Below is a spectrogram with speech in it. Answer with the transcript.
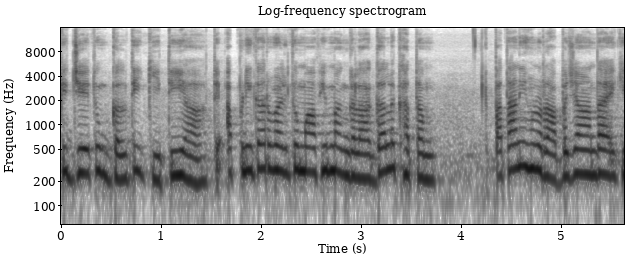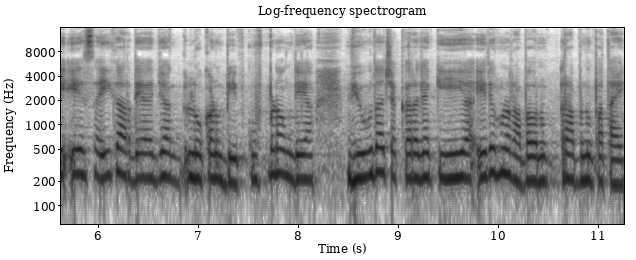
ਕਿ ਜੇ ਤੂੰ ਗਲਤੀ ਕੀਤੀ ਆ ਤੇ ਆਪਣੀ ਘਰ ਵਾਲੀ ਤੋਂ ਮਾਫੀ ਮੰਗ ਲਾ, ਗੱਲ ਖਤਮ। ਪਤਾ ਨਹੀਂ ਹੁਣ ਰੱਬ ਜਾਣਦਾ ਹੈ ਕਿ ਇਹ ਸਹੀ ਕਰਦੇ ਆ ਜਾਂ ਲੋਕਾਂ ਨੂੰ ਬੇਵਕੂਫ ਬਣਾਉਂਦੇ ਆ। ਵਿਊ ਦਾ ਚੱਕਰ ਆ ਜਾਂ ਕੀ ਆ, ਇਹ ਤੇ ਹੁਣ ਰੱਬ ਨੂੰ ਰੱਬ ਨੂੰ ਪਤਾ ਹੈ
